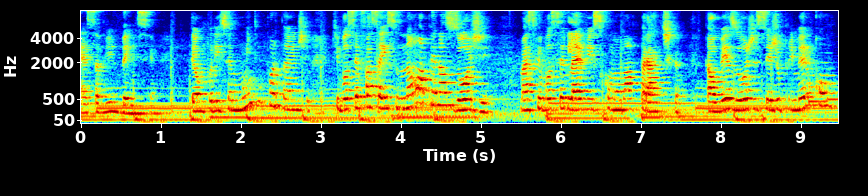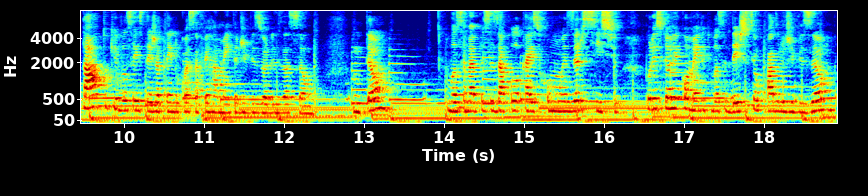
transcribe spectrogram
essa vivência. Então, por isso é muito importante que você faça isso não apenas hoje, mas que você leve isso como uma prática. Talvez hoje seja o primeiro contato que você esteja tendo com essa ferramenta de visualização. Então, você vai precisar colocar isso como um exercício. Por isso que eu recomendo que você deixe seu quadro de visão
